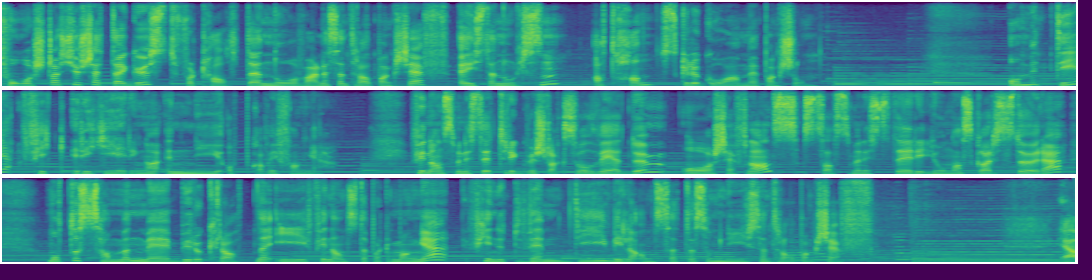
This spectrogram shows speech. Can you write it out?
Torsdag 26. august fortalte nåværende sentralbanksjef Øystein Olsen at han skulle gå av med pensjon. Og med det fikk regjeringa en ny oppgave i fanget. Finansminister Trygve Slagsvold Vedum og sjefen hans, statsminister Jonas Gahr Støre, måtte sammen med byråkratene i Finansdepartementet finne ut hvem de ville ansette som ny sentralbanksjef. Ja,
